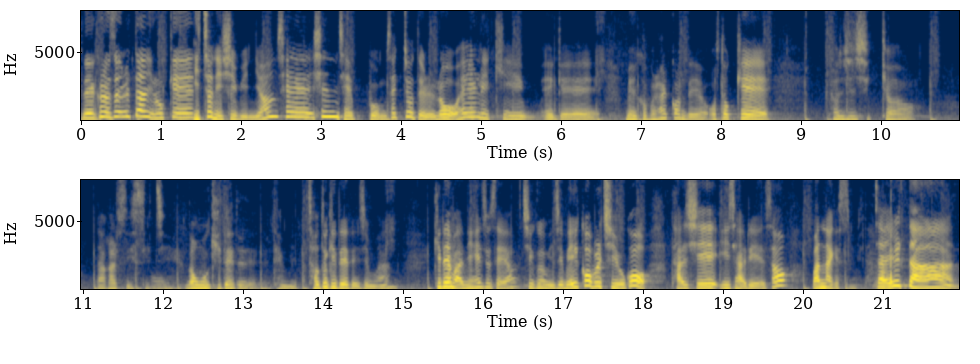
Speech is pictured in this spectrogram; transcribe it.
네, 그래서 일단 이렇게 2022년 새 신제품 색조들로 헤일리 킴에게 메이크업을 할 건데요. 어떻게 변신시켜 나갈 수 있을지 어, 너무 기대됩니다. 저도 기대되지만 기대 많이 해주세요. 지금 이제 메이크업을 지우고 다시 이 자리에서 만나겠습니다. 자, 일단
